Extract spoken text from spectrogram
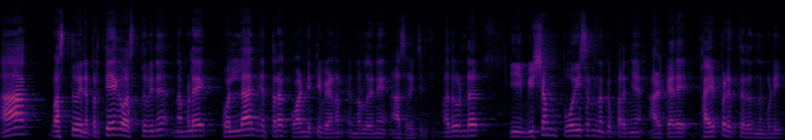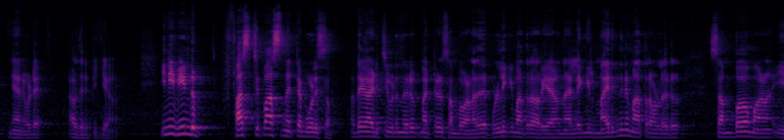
ആ വസ്തുവിന് പ്രത്യേക വസ്തുവിന് നമ്മളെ കൊല്ലാൻ എത്ര ക്വാണ്ടിറ്റി വേണം എന്നുള്ളതിനെ ആശ്രയിച്ചിരിക്കും. അതുകൊണ്ട് ഈ വിഷം പോയിസൺ എന്നൊക്കെ പറഞ്ഞ് ആൾക്കാരെ ഭയപ്പെടുത്തരുതെന്നും കൂടി ഞാനിവിടെ അവതരിപ്പിക്കുകയാണ്. ഇനി വീണ്ടും ഫസ്റ്റ് പാസ് മെറ്റബോളിസം. അദ്ദേഹം അടിച്ചുവിടുന്ന ഒരു മറ്റൊരു സംഭവമാണ്. അതായത് പുള്ളിക്ക് മാത്രം അറിയാവുന്ന അല്ലെങ്കിൽ മരുന്നിന് മാത്രമുള്ള ഒരു സംഭവമാണ് ഈ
